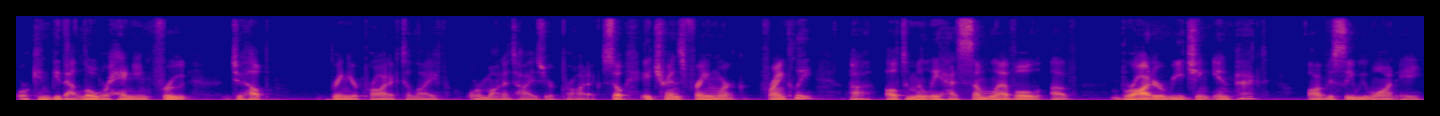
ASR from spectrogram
or can be that lower hanging fruit to help bring your product to life or monetize your product. So a trends framework, frankly, uh, ultimately has some level of broader reaching impact Obviously, we want a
